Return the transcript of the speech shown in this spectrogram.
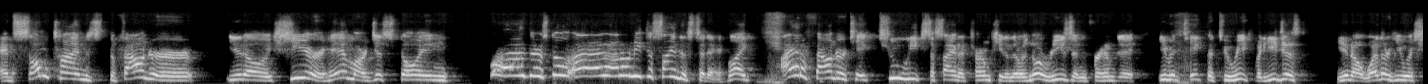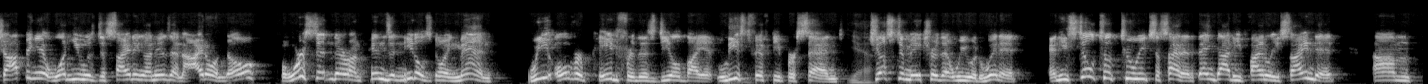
And sometimes the founder, you know, she or him are just going, well, there's no, I, I don't need to sign this today. Like, I had a founder take two weeks to sign a term sheet, and there was no reason for him to even take the two weeks, but he just, you know, whether he was shopping it, what he was deciding on his, and I don't know but we're sitting there on pins and needles going, man, we overpaid for this deal by at least 50% yeah. just to make sure that we would win it. And he still took two weeks to sign it. Thank God he finally signed it. Um,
